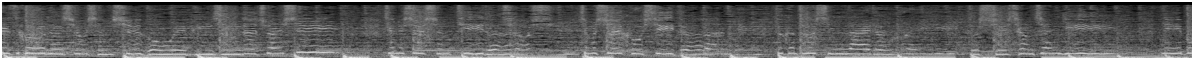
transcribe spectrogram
日子过得就像是后未平静的喘息，真的是身体的，怎么是呼吸的？突看突袭来的回忆，都是场战役。你不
